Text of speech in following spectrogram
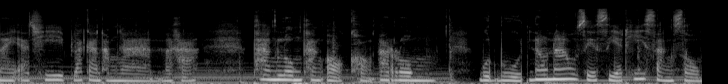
ในอาชีพและการทำงานนะคะ ทางลงทางออกของอารมณ์ บูดบูดเน่าๆ เสียเสียที่สั่งสม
